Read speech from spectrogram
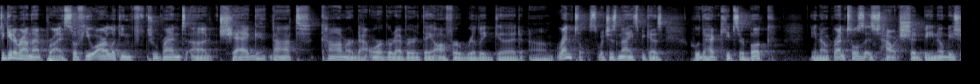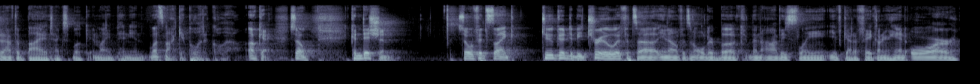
to get around that price. So if you are looking to rent uh, chegg.com or .org or whatever, they offer really good um, rentals, which is nice because who the heck keeps their book? You know, rentals is how it should be. Nobody should have to buy a textbook, in my opinion. Let's not get political though. Okay, so condition. So if it's like too good to be true, if it's a you know if it's an older book, then obviously you've got a fake on your hand or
